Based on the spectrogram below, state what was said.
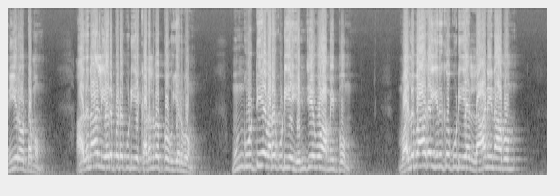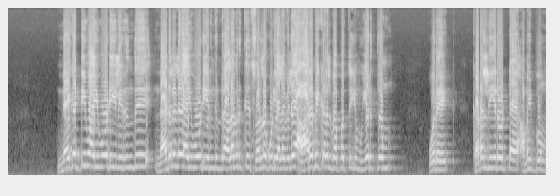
நீரோட்டமும் அதனால் ஏற்படக்கூடிய கடல் வெப்ப உயர்வும் முன்கூட்டியே வரக்கூடிய எம்ஜிஓ அமைப்பும் வலுவாக இருக்கக்கூடிய லானினாவும் நெகட்டிவ் ஐஓடியில் இருந்து நடுநிலை ஐஓடி என்கின்ற அளவிற்கு சொல்லக்கூடிய அளவிலே அரபிக்கடல் வெப்பத்தையும் உயர்த்தும் ஒரு கடல் நீரோட்ட அமைப்பும்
